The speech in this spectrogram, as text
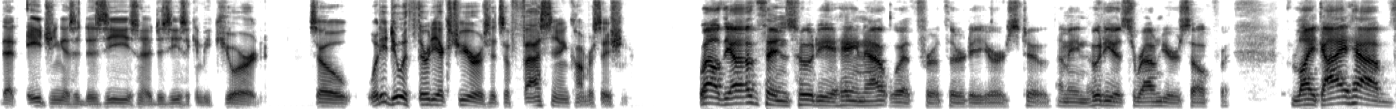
that aging is a disease and a disease that can be cured. So, what do you do with 30 extra years? It's a fascinating conversation. Well, the other thing is who do you hang out with for 30 years, too? I mean, who do you surround yourself with? Like, I have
